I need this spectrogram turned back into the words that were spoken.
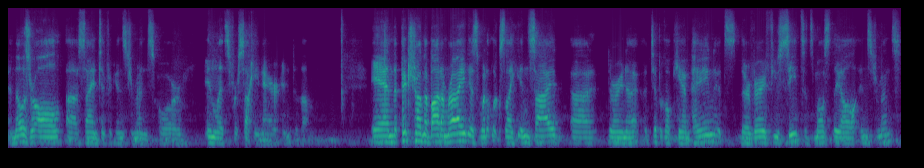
And those are all uh, scientific instruments or inlets for sucking air into them. And the picture on the bottom right is what it looks like inside uh, during a, a, typical campaign. It's There are very few seats. It's mostly all instruments.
